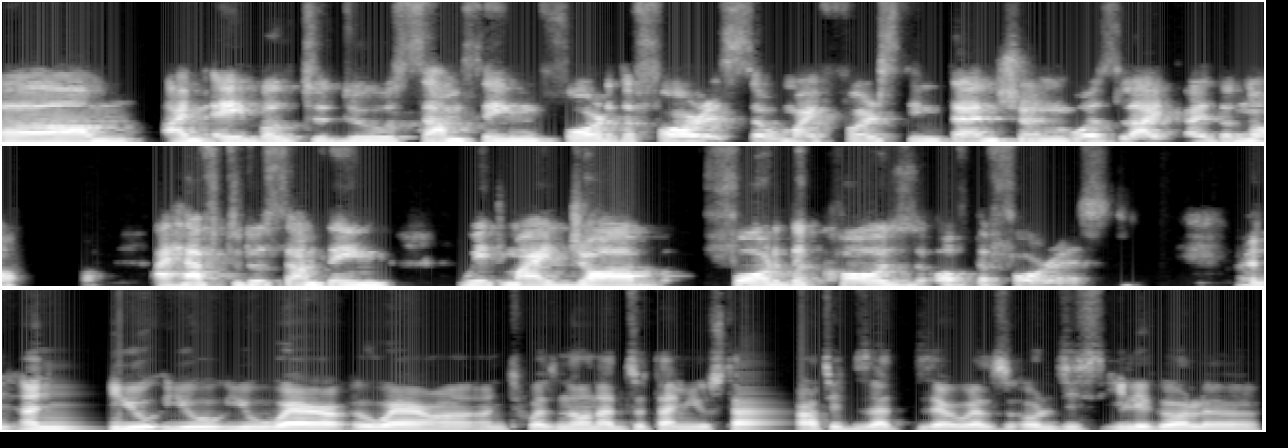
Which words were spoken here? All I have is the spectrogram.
um, I'm able to do something for the forest. So my first intention was like, I don't know, I have to do something with my job for the cause of the forest. And and you you you were aware, uh, and it was known at the time you started that there was all this illegal uh,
